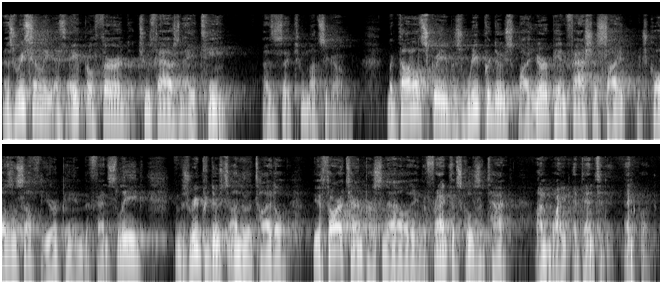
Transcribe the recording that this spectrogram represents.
As recently as April 3rd, 2018, that is to say two months ago, MacDonald Screed was reproduced by a European fascist site, which calls itself the European Defense League, and was reproduced under the title The Authoritarian Personality, the Frankfurt School's Attack on White Identity, end quote.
